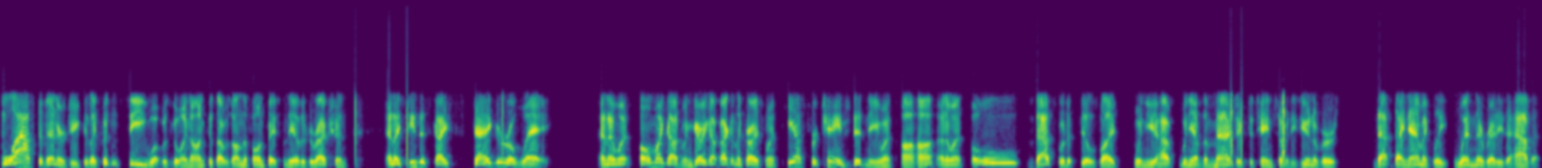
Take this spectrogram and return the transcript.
blast of energy because I couldn't see what was going on because I was on the phone facing the other direction. And I see this guy stagger away. And I went, oh my God. When Gary got back in the car, I went, he asked for change, didn't he? He went, uh huh. And I went, oh, that's what it feels like when you have when you have the magic to change somebody's universe that dynamically when they're ready to have it.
